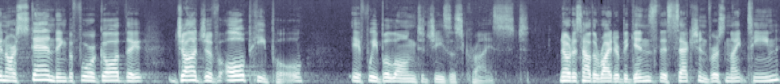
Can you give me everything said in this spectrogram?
in our standing before God, the judge of all people, if we belong to Jesus Christ. Notice how the writer begins this section, verse 19.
